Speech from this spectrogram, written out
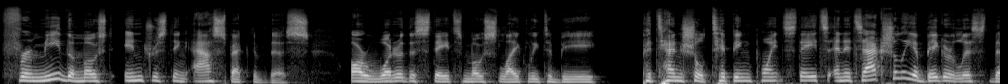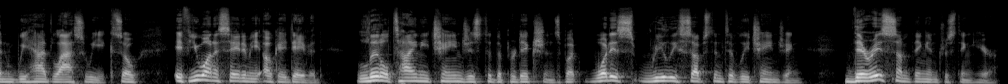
For me, the most interesting aspect of this are what are the states most likely to be potential tipping point states, and it's actually a bigger list than we had last week. So if you want to say to me, okay, David, little tiny changes to the predictions, but what is really substantively changing? There is something interesting here,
